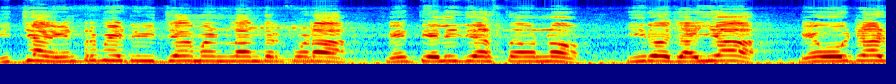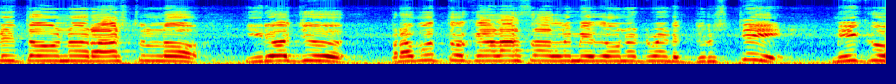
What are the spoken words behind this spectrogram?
విద్యా ఇంటర్మీడియట్ విద్యా మండలందరూ కూడా మేము తెలియజేస్తా ఉన్నాం. ఈరోజు అయ్యా మేము ఒకటి అడుగుతా ఉన్నాం రాష్ట్రంలో. ఈరోజు ప్రభుత్వ కళాశాలల మీద ఉన్నటువంటి దృష్టి మీకు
